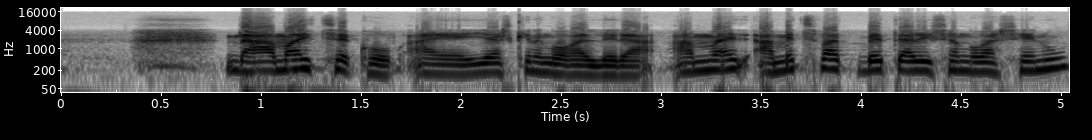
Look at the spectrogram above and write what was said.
da amaitzeko, ai, jaskenengo galdera. Ama, amets bat bete izango bazenu,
